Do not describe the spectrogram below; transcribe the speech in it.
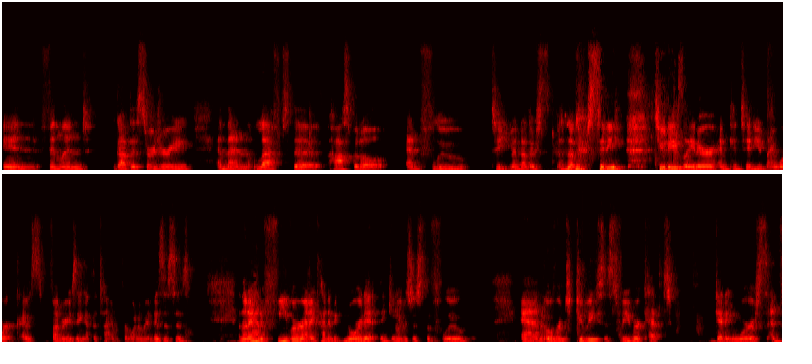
in Finland, got this surgery, and then left the hospital and flew to another another city two days later and continued my work. I was fundraising at the time for one of my businesses, and then I had a fever and I kind of ignored it, thinking it was just the flu. And over two weeks, this fever kept getting worse, and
